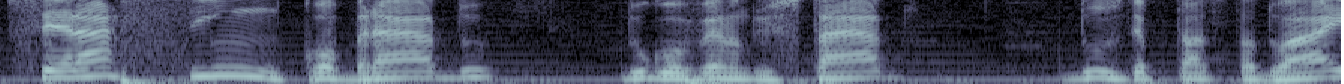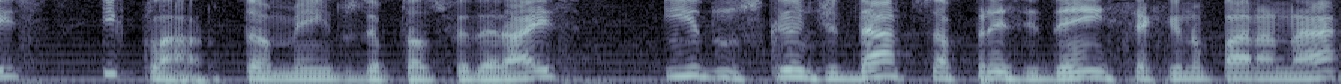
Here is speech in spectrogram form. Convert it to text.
será sim cobrado do governo do estado, dos deputados estaduais e, claro, também dos deputados federais e dos candidatos à presidência aqui no Paraná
